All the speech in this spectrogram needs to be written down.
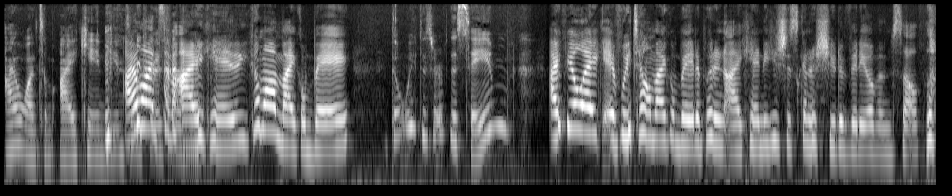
I want some eye candy. I want some eye candy. Come on, Michael Bay. Don't we deserve the same? I feel like if we tell Michael Bay to put in eye candy, he's just gonna shoot a video of himself though.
